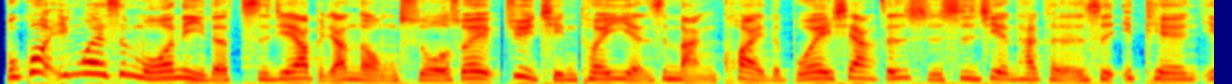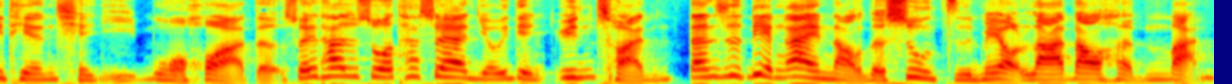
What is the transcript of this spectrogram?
不过因为是模拟的时间要比较浓缩，所以剧情推演是蛮快的，不会像真实事件它可能是一天一天潜移默化的。所以他是说他虽然有一点晕船，但是恋爱脑的数值没有拉到很满。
